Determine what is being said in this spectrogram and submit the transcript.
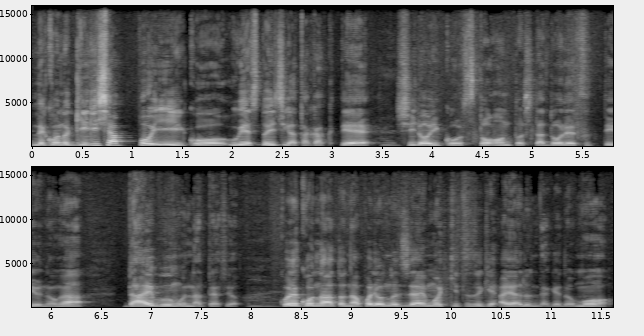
でこのギリシャっぽいこうウエスト位置が高くて白いこうストーンとしたドレスっていうのが大ブームになったんですよ。これこの後ナポレオンの時代も引き続き流行るんだけども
